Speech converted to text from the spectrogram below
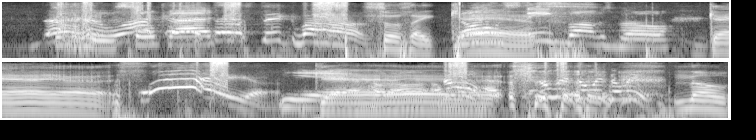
Going Why so can't I fast. throw stink bombs? So it's like gas. No gas. stink bombs, bro. Gas. Why? Yeah, Gas. hold on. I'm gonna have- Gas. Don't leave, don't leave, don't leave. No,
